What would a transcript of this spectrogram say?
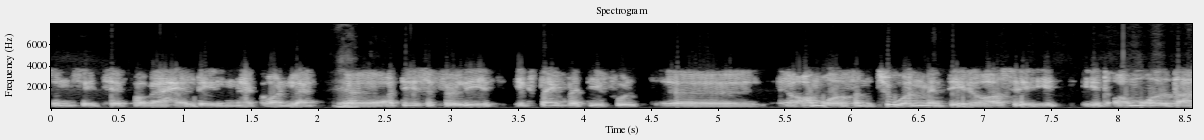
sådan set tæt på at være halvdelen af Grønland. Ja. Øh, og det er selvfølgelig et ekstremt værdifuldt øh, område for naturen, men det er også et, et område, der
